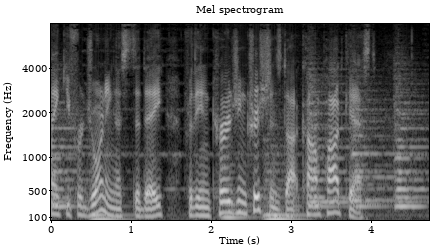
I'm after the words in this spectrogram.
Thank you for joining us today for the encouragingchristians.com podcast.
